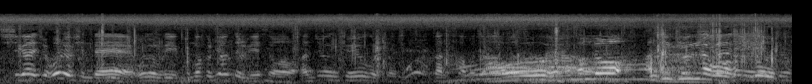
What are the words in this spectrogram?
시간이 좀 어려우신데 오늘 우리 군마클 회원들을 위해서 안중 교육을 좀 잠깐 하고자. 안전 교육이라고 시간이 이거 좀,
